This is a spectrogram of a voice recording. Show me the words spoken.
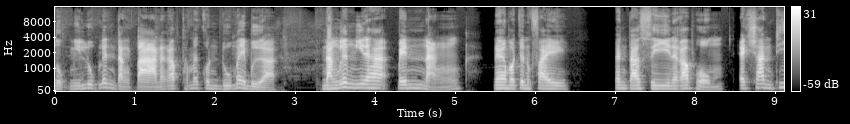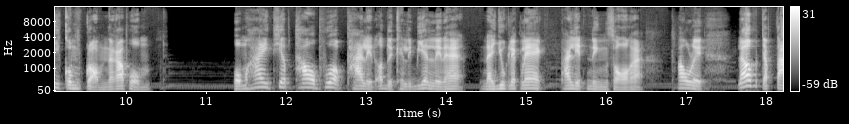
นุกมีลูกเล่นต่างๆนะครับทำให้คนดูไม่เบื่อ หนังเรื่องนี้นะฮะเป็นหนังแนวผจญไฟแฟนตาซีนะครับผมแอคชั่นที่กลมกล่อมนะครับผม ผมให้เทียบเท่าพวก Pirate of the Caribbean เลยนะฮะในยุคแรกๆ Pirate 1 2อะ เท่าเลย แล้วจับตา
